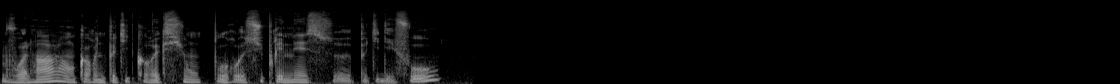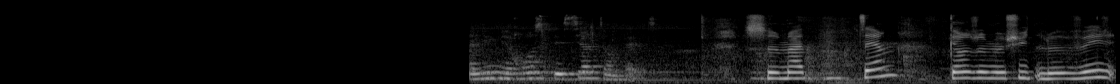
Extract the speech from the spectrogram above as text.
Voilà, encore une petite correction pour supprimer ce petit défaut. Un numéro spécial tempête. Ce matin, quand je me suis levée,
